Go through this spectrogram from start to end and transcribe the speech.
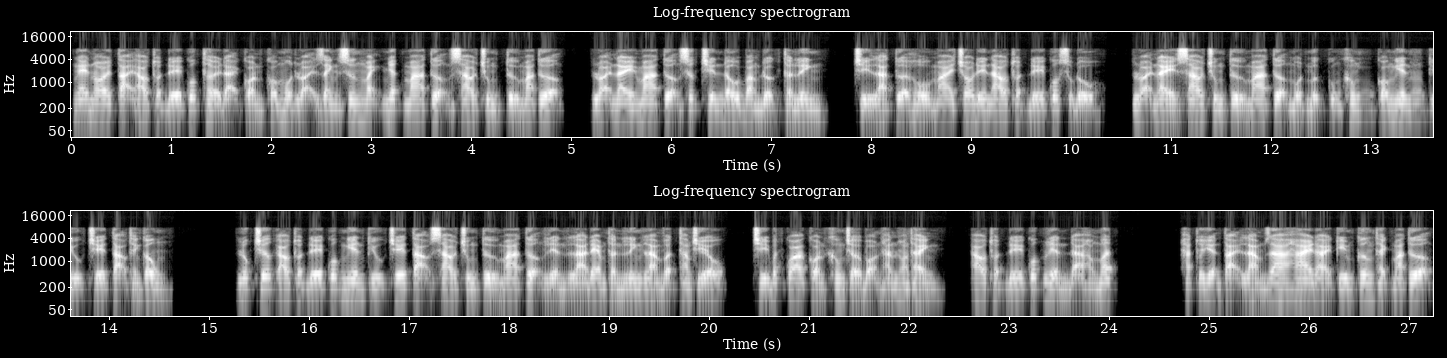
Nghe nói tại áo thuật đế quốc thời đại còn có một loại danh xưng mạnh nhất ma tượng sao trung tử ma tượng, loại này ma tượng sức chiến đấu bằng được thần linh, chỉ là tựa hồ mãi cho đến áo thuật đế quốc sụp đổ, loại này sao chúng tử ma tượng một mực cũng không có nghiên cứu chế tạo thành công. Lúc trước áo thuật đế quốc nghiên cứu chế tạo sao chúng tử ma tượng liền là đem thần linh làm vật tham chiếu, chỉ bất quá còn không chờ bọn hắn hoàn thành, áo thuật đế quốc liền đã hỏng mất. Hạt thuê hiện tại làm ra hai đài kim cương thạch ma tượng,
